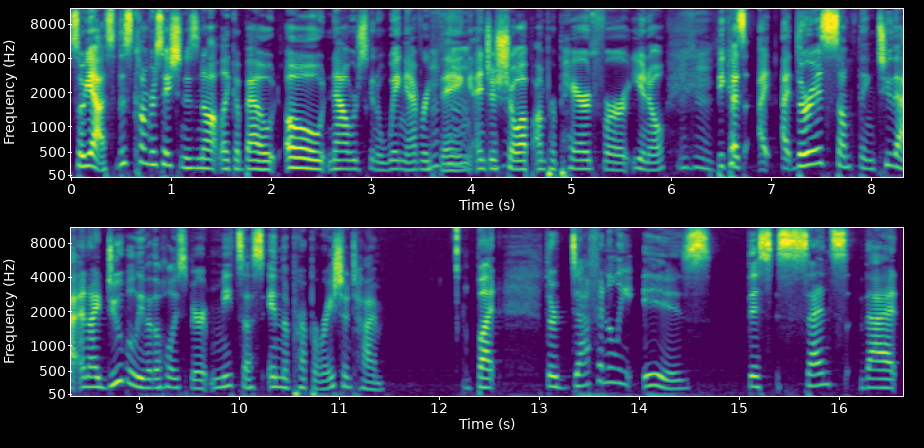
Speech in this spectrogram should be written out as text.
so yeah so this conversation is not like about oh now we're just going to wing everything Mhm, and just show up unprepared for you know Mhm. because I, I there is something to that and i do believe that the holy spirit meets us in the preparation time but there definitely is this sense that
